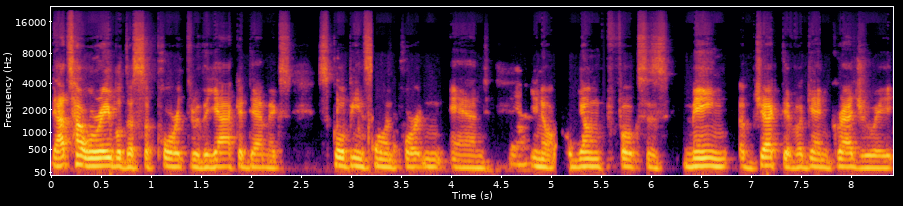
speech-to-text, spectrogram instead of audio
that's how we're able to support through the academics school being so important and Yeah. you know young folks' main objective again graduate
